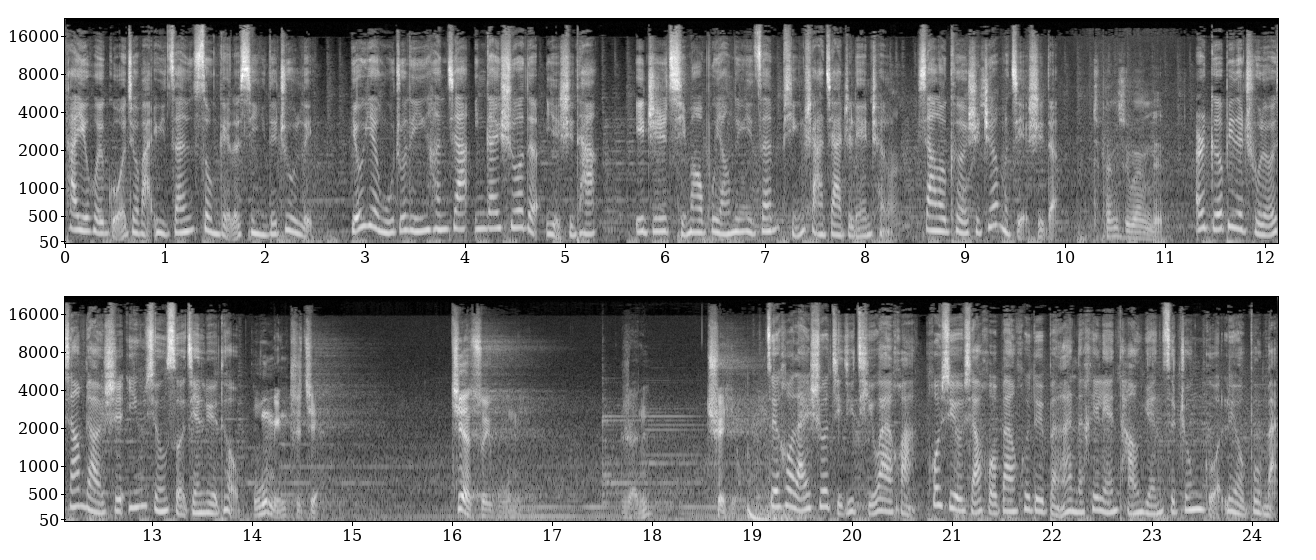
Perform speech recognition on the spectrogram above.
他一回国就把玉簪送给了心仪的助理。有眼无珠的银行家，应该说的也是他。一只其貌不扬的玉簪，凭啥价值连城？夏洛克是这么解释的。而隔壁的楚留香表示，英雄所见略同。无名之剑，剑虽无名，人却有。最后来说几句题外话，或许有小伙伴会对本案的黑莲堂源自中国略有不满，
